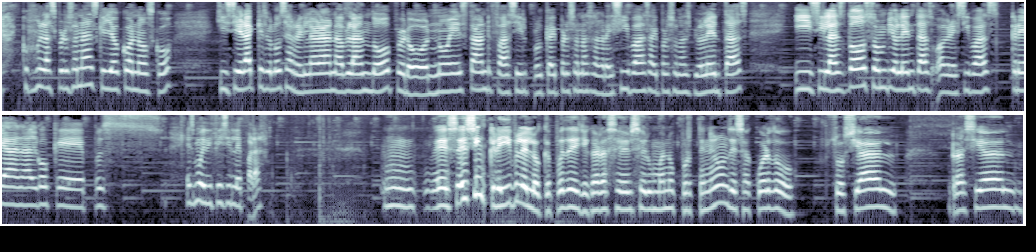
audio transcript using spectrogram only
como las personas que yo conozco. Quisiera que solo se arreglaran hablando, pero no es tan fácil porque hay personas agresivas, hay personas violentas y si las dos son violentas o agresivas crean algo que pues es muy difícil de parar. Mm, Es, es increíble lo que puede llegar a ser el ser humano por tener un desacuerdo social, racial,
